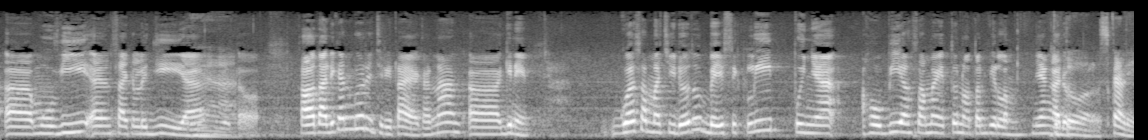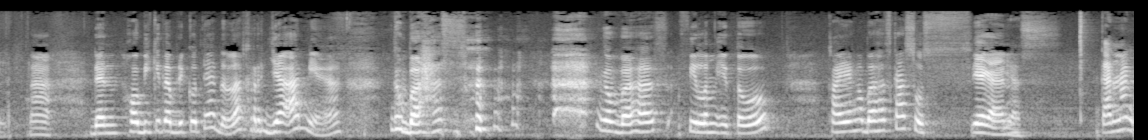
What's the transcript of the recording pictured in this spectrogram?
eh, movie and psychology ya Iya. gitu kalau tadi kan gue udah cerita ya karena eh, gini gue sama Cido tuh basically punya hobi yang sama itu nonton film ya nggak Betul sekali. Nah, dan hobi kita berikutnya adalah kerjaannya ngebahas ngebahas film itu kayak ngebahas kasus, ya kan? Yes. Karena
